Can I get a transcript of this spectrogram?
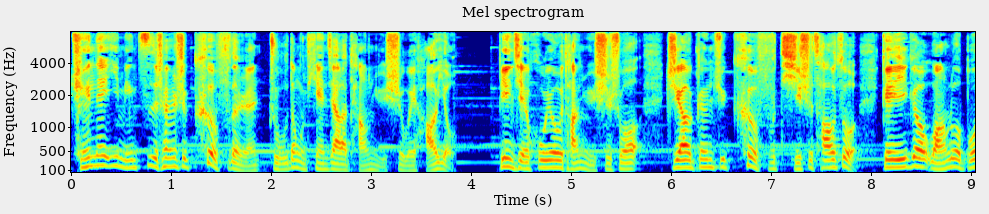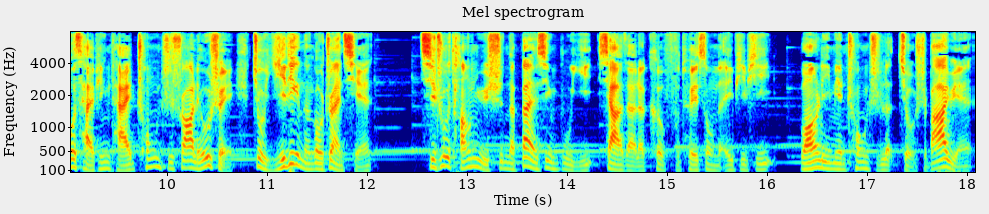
群内一名自称是客服的人主动添加了唐女士为好友，并且忽悠唐女士说，只要根据客服提示操作，给一个网络博彩平台充值刷流水，就一定能够赚钱。起初，唐女士呢半信不疑，下载了客服推送的 APP，往里面充值了九十八元。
